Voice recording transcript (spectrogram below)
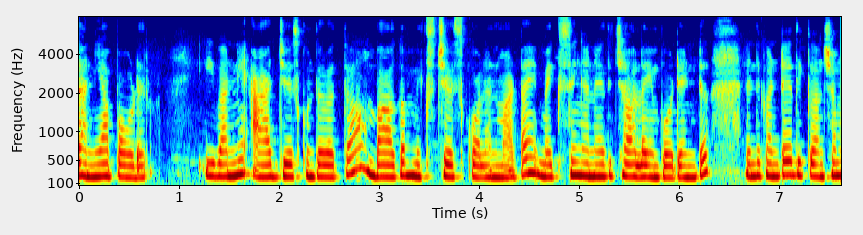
ధనియా పౌడర్. ఇవన్నీ యాడ్ చేసుకున్న తర్వాత బాగా మిక్స్ చేసుకోవాలన్నమాట. మిక్సింగ్ అనేది చాలా ఇంపార్టెంట్. ఎందుకంటే అది కొంచెం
